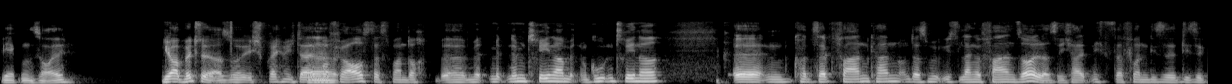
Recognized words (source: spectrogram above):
wirken soll. Ja, bitte. Also ich spreche mich da Äh, immer für aus, dass man doch äh, mit, mit einem Trainer, mit einem guten Trainer äh, ein Konzept fahren kann und das möglichst lange fahren soll. Also ich halte nichts davon, diese, diese,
